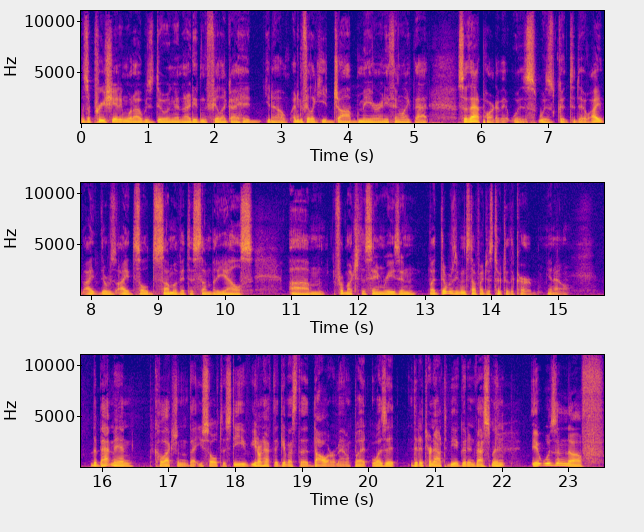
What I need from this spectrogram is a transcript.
was appreciating what I was doing, and I didn't feel like I had, you know, I didn't feel like he jobbed me or anything like that. So that part of it was was good to do. I, I there was I had sold some of it to somebody else um, for much the same reason, but there was even stuff I just took to the curb. You know, The Batman collection that you sold to Steve, you don't have to give us the dollar amount, but was it? Did it turn out to be a good investment? it was enough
